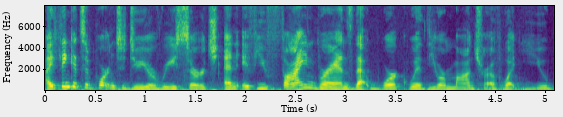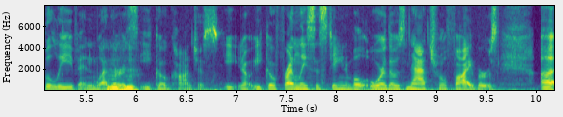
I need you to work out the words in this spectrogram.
I think it's important to do your research, and if you find brands that work with your mantra of what you believe in, whether it's Mm-hmm. eco-conscious, you know, eco-friendly, sustainable, or those natural fibers, uh,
